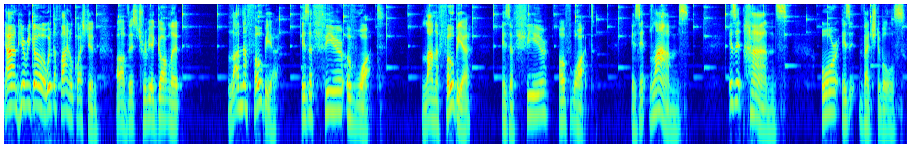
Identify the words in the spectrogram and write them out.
And here we go with the final question of this trivia gauntlet. Lanophobia is a fear of what? Lanophobia is a fear of what? Is it lambs? Is it hands? Or is it vegetables?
